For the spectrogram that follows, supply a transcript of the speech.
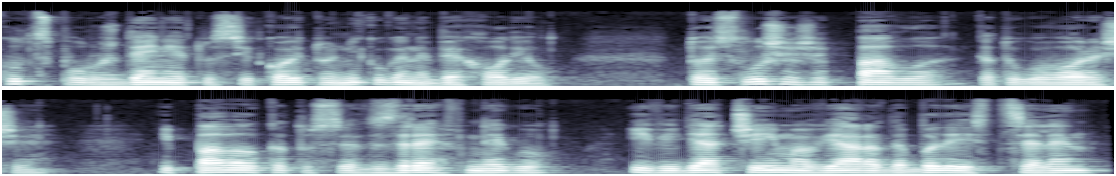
куц по рождението си, който никога не бе ходил. Той слушаше Павла, като говореше, и Павел, като се взре в него и видя, че има вяра да бъде изцелен,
